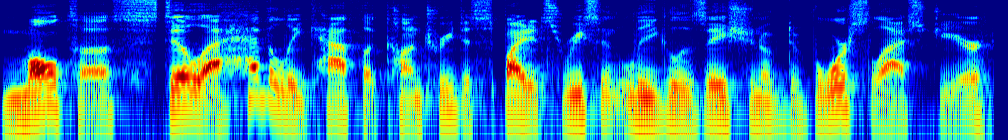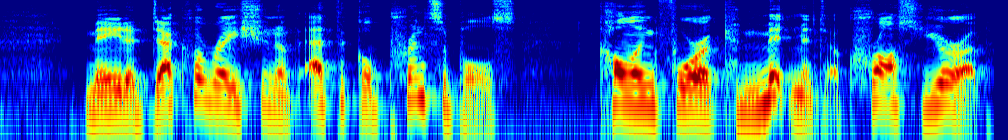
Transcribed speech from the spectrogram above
Malta, still a heavily Catholic country despite its recent legalization of divorce last year, made a declaration of ethical principles calling for a commitment across Europe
